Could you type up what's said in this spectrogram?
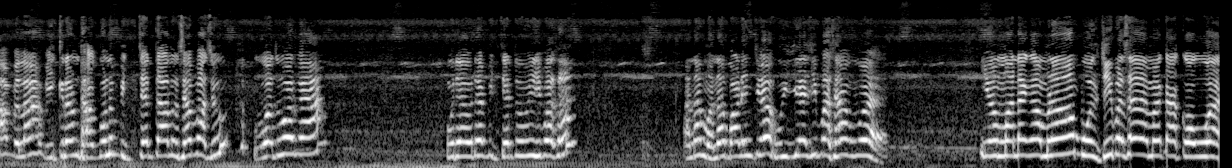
આ પેલા વિક્રમ ઠાકોરનું પિક્ચર ચાલુ છે પાછું. ઊભો જુઓ કા ઉડ્યા ઉડ્યા પિક્ચર જોવી છે પાછા. અને મને પાડીને છે હુઈ ગયા છે પાછા ઊભો એ મને હમણાં બોલછી પાછા એમાં કાકો ઊભો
